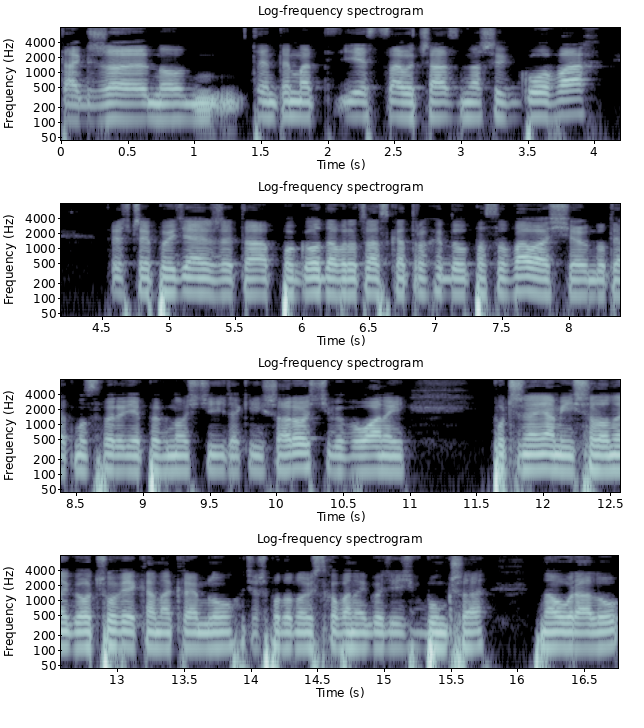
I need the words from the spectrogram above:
Także no, ten temat jest cały czas w naszych głowach. Też wczoraj powiedziałem, że ta pogoda wrocławska trochę dopasowała się do tej atmosfery niepewności i takiej szarości wywołanej poczynaniami szalonego człowieka na Kremlu, chociaż podobno już schowanego gdzieś w bunkrze na Uralu.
